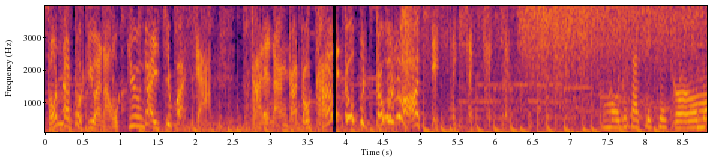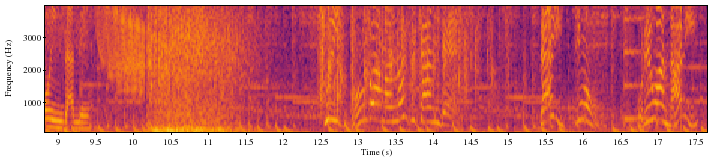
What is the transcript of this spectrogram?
そんな時はなお灸が一番じゃ。疲れなんかドカンとぶっ飛ぶぞ。もぐさって結構重いんだね。クイズボンバーマンの時間です。第1問。これは何？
